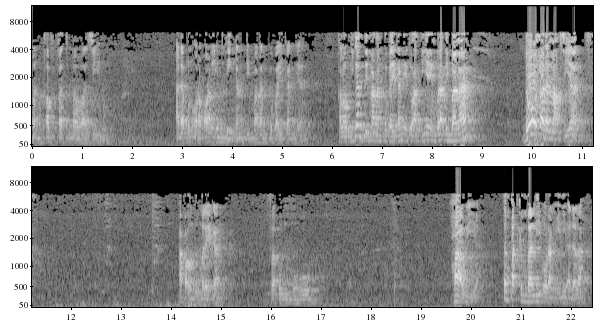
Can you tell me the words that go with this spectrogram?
man khaffat mawazinu. Adapun orang-orang yang ringan timbangan kebaikannya. Kalau ringan timbangan kebaikannya itu artinya yang berat timbangan dosa dan maksiat. Apa untuk mereka? Fa ummuhu hawiyah. Tempat kembali orang ini adalah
